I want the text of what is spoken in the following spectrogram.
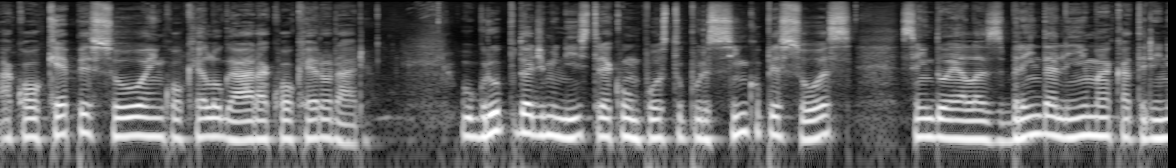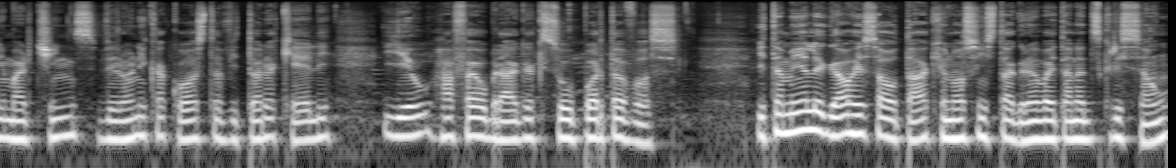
a qualquer pessoa, em qualquer lugar, a qualquer horário. O grupo do Administra é composto por cinco pessoas, sendo elas Brenda Lima, Caterine Martins, Verônica Costa, Vitória Kelly e eu, Rafael Braga, que sou o porta-voz. E também é legal ressaltar que o nosso Instagram vai estar na descrição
